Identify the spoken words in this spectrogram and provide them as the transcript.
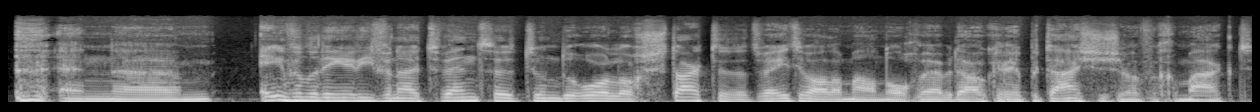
en um, een van de dingen die vanuit Twente toen de oorlog startte... dat weten we allemaal nog, we hebben daar ook reportages over gemaakt...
